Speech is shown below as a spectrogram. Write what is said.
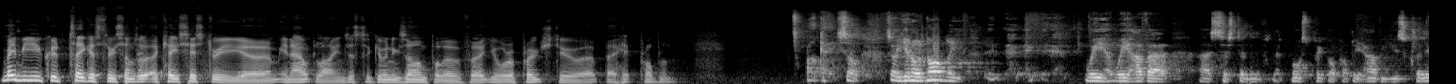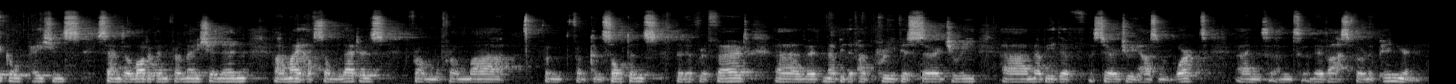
maybe you could take us through some sort of a case history um, in outline, just to give an example of uh, your approach to a, a hip problem. Okay, so so you know normally we we have a, a, system that most people probably have. We use clinical patients send a lot of information in. I might have some letters from from. Uh, from, from consultants that have referred, uh, that maybe they've had previous surgery, uh, maybe the surgery hasn't worked, and, and, and they've asked for an opinion.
